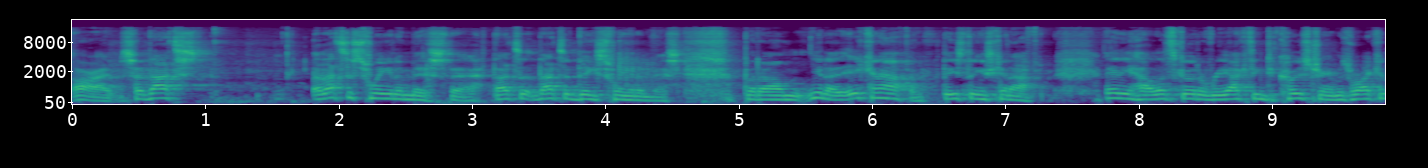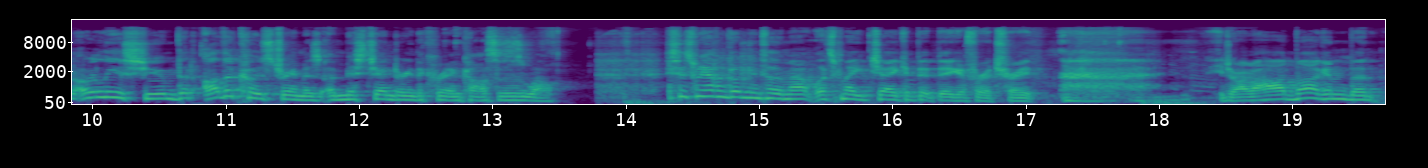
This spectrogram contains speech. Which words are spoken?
All right, so that's that's a swing and a miss there. That's a that's a big swing and a miss. But um, you know, it can happen. These things can happen. Anyhow, let's go to reacting to co-streamers, where I can only assume that other co-streamers are misgendering the Korean casters as well. Since we haven't gotten into the map, let's make Jake a bit bigger for a treat. You drive a hard bargain, but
